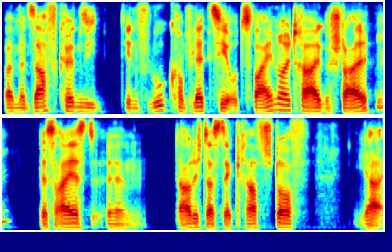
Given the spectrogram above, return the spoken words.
weil mit SAF können sie den Flug komplett CO2-neutral gestalten. Das heißt, ähm, dadurch, dass der Kraftstoff ja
